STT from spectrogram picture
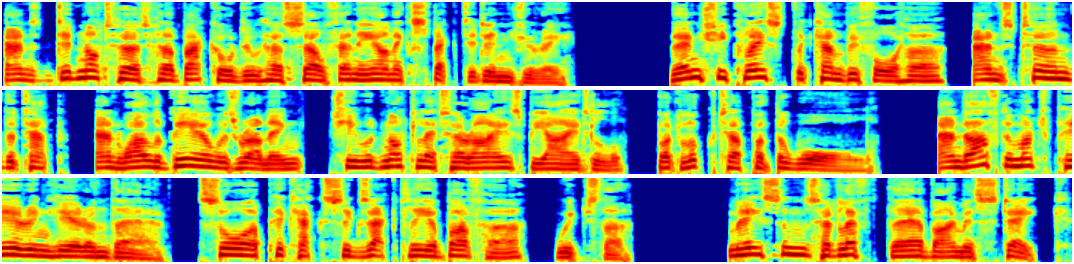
and did not hurt her back or do herself any unexpected injury. Then she placed the can before her, and turned the tap, and while the beer was running, she would not let her eyes be idle, but looked up at the wall. And after much peering here and there, saw a pickaxe exactly above her, which the masons had left there by mistake.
